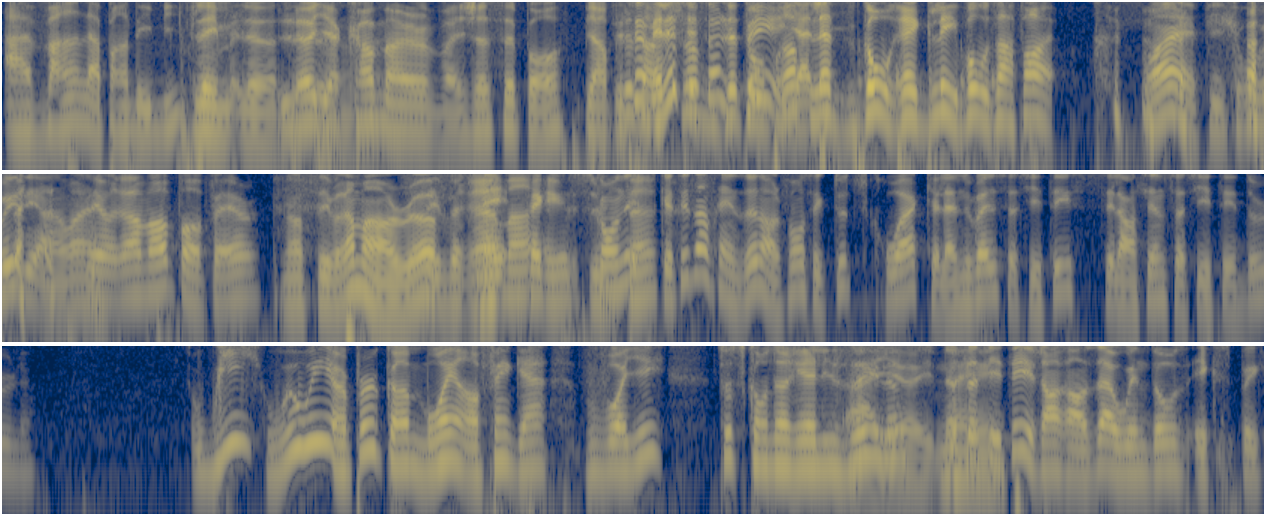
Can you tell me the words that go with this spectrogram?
avant la pandémie. Puis là, il- y a comme un. ben, je sais pas. Puis en plus, ça, mais là, c'est vous ça le dites aux profs, let's go, réglez vos affaires. Ouais, puis trouver des. ah, ouais. C'est vraiment pas fair. Non, c'est vraiment rough. C'est vraiment Mais, fait ce est- que tu es en train de dire, dans le fond, c'est que toi, tu crois que la nouvelle société, c'est l'ancienne société 2. Là. Oui, oui, oui, un peu comme moi, enfin, gars. Vous voyez tout ce qu'on a réalisé, Aïe, là? aïe. Notre Ben, société est genre rendue à Windows XP.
